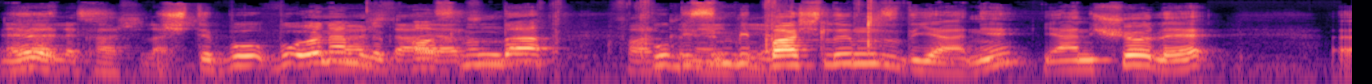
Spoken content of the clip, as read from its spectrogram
Nelerle evet, karşılaştın? İşte bu bu önemli. Aslında bu bizim bir başlığımızdı yani. Yani şöyle ee,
